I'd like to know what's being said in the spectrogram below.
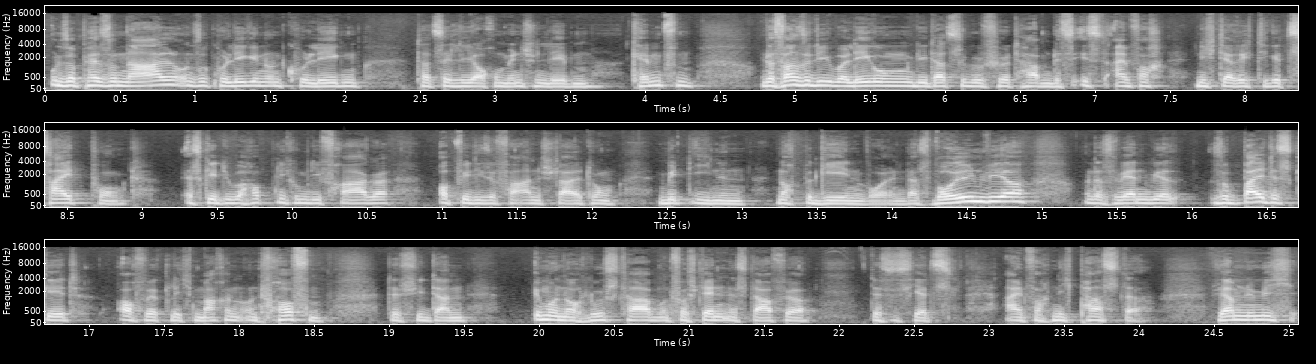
unser Personal, unsere Kolleginnen und Kollegen tatsächlich auch um Menschenleben kämpfen. Und das waren so die Überlegungen, die dazu geführt haben, das ist einfach nicht der richtige Zeitpunkt. Es geht überhaupt nicht um die Frage, ob wir diese Veranstaltung mit Ihnen noch begehen wollen. Das wollen wir und das werden wir, sobald es geht, auch wirklich machen und hoffen, dass Sie dann immer noch Lust haben und Verständnis dafür, dass es jetzt einfach nicht passte. Sie haben nämlich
